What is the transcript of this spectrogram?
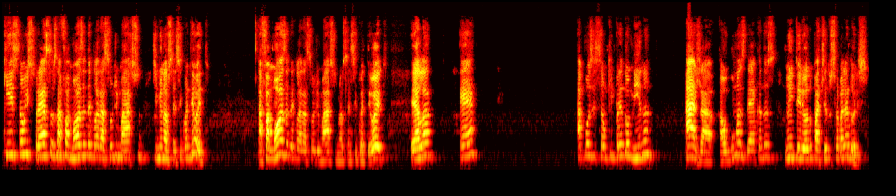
que estão expressas na famosa Declaração de Março de 1958. A famosa Declaração de Março de 1958, ela é a posição que predomina há já algumas décadas no interior do Partido dos Trabalhadores.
